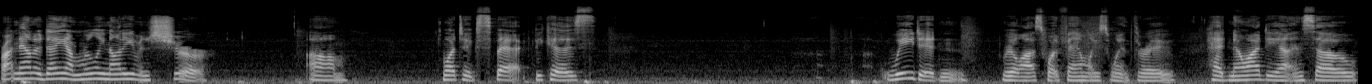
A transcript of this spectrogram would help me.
Right now, today, I'm really not even sure um, what to expect because we didn't realize what families went through, had no idea, and so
